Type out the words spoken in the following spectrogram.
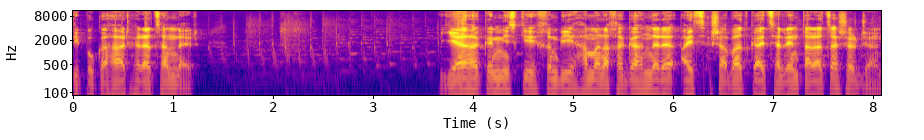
դիպուկահար հրացաններ։ ԵՀԿ Միսկի խմբի համանախագահները այս շաբաթ կայցելեն տարածաշրջան։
